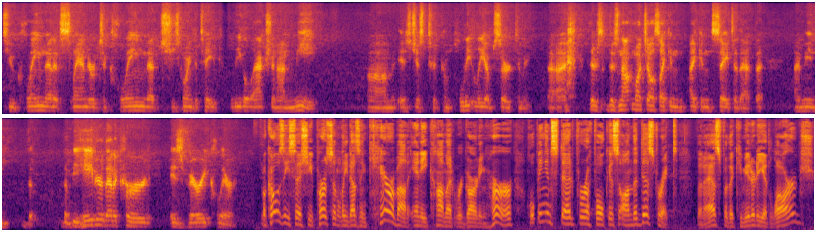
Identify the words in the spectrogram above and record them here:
To claim that it's slander, to claim that she's going to take legal action on me, um, is just to completely absurd to me. Uh, there's there's not much else I can I can say to that. That I mean the the behavior that occurred is very clear. Mecozzi says she personally doesn't care about any comment regarding her, hoping instead for a focus on the district. But as for the community at large,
